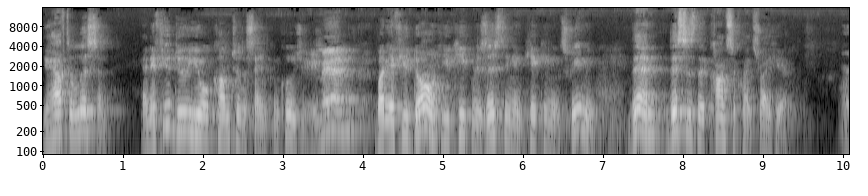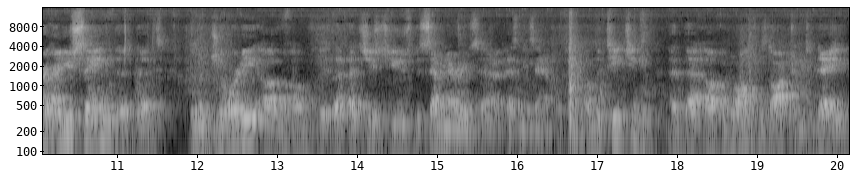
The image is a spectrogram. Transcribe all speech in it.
You have to listen. And if you do, you will come to the same conclusion. Amen. But if you don't, you keep resisting and kicking and screaming, then this is the consequence right here. Are, are you saying that, that the majority of, of the, let- let's just use the seminaries uh, as an example, of the teaching uh, of wrongful doctrine today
